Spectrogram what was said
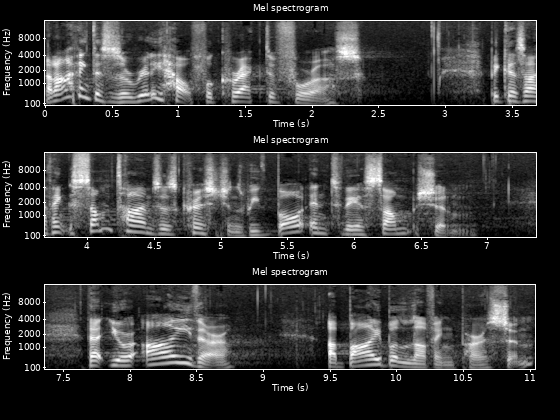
And I think this is a really helpful corrective for us because I think sometimes as Christians we've bought into the assumption that you're either a Bible loving person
